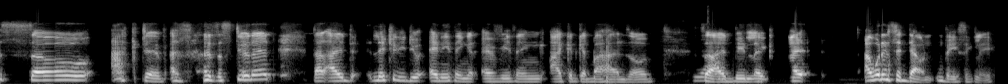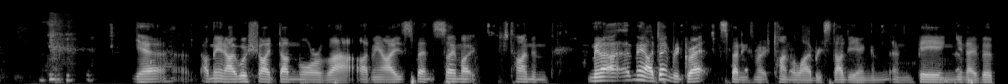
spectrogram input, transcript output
so active as, as a student that I'd literally do anything and everything I could get my hands on. So. I'd be like, I, I wouldn't sit down, basically. Yeah, I mean, I wish I'd done more of that. I mean, I spent so much time in. I mean, I, I mean, I don't regret spending so much time in the library studying and, and being, you know, the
